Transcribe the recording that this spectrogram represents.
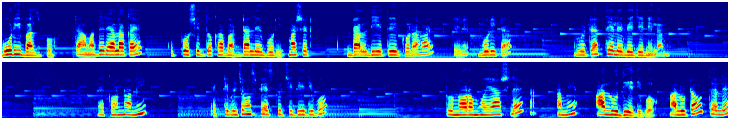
বড়ি বাজবো এটা আমাদের এলাকায় খুব প্রসিদ্ধ খাবার, ডালের বড়ি। মাছের ডাল দিয়ে তৈরি করা হয় এই বড়িটা। বড়িটা তেলে ভেজে নিলাম। এখন আমি এক টেবিল চামচ পেঁয়াজ কুচি দিয়ে দিব। একটু নরম হয়ে আসলে আমি আলু দিয়ে দিব। আলুটাও তেলে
